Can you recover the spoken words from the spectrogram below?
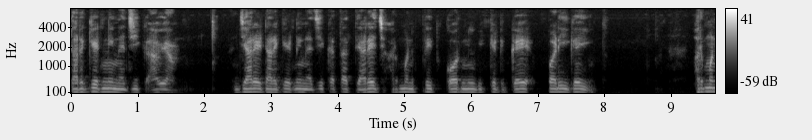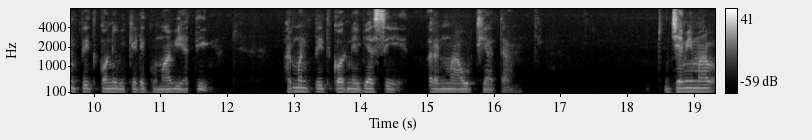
ટાર્ગેટની નજીક આવ્યા. જ્યારે ટાર્ગેટની નજીક હતા, ત્યારે જ હરમનપ્રીત કૌરની વિકેટ ગઈ, પડી ગઈ. હરમનપ્રીત કૌરની વિકેટે ગુમાવી હતી. હરમનપ્રીત કૌર નેવ્યાસી રનમાં આઉટ થયા હતા. જેમીમાં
